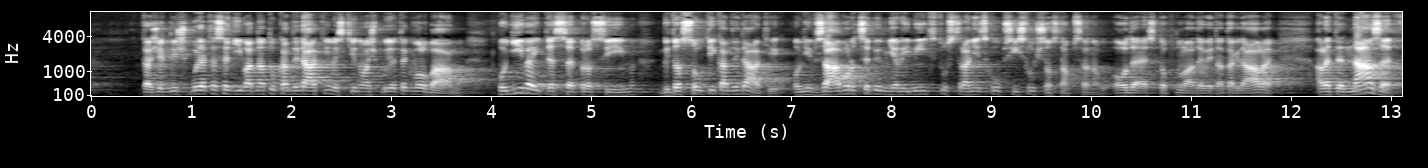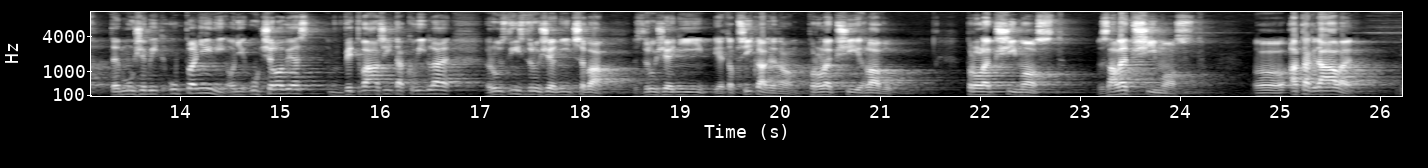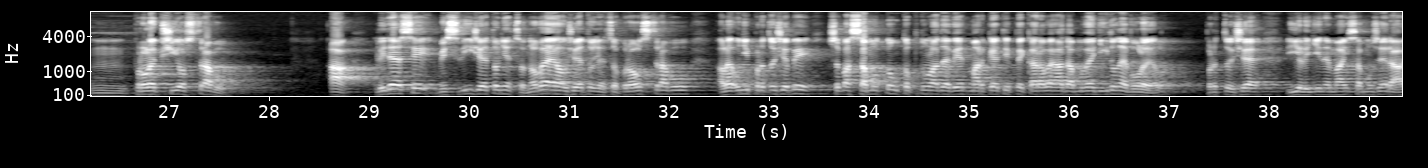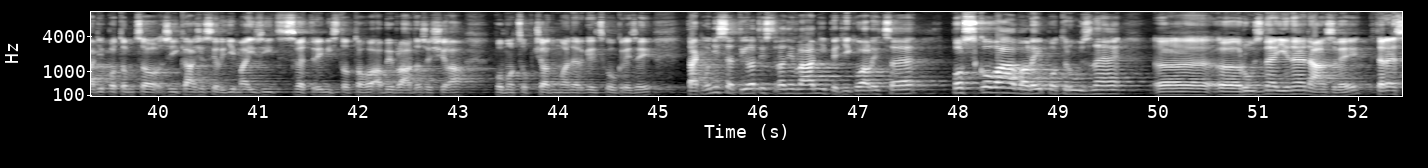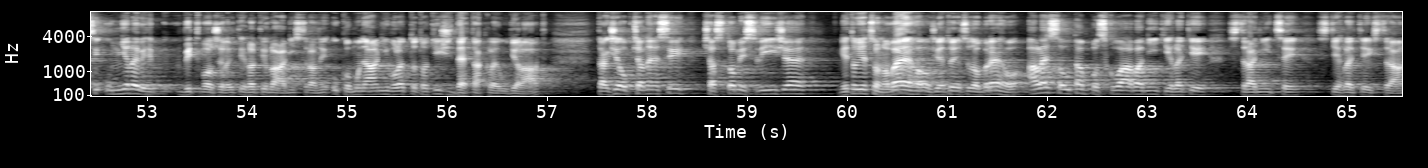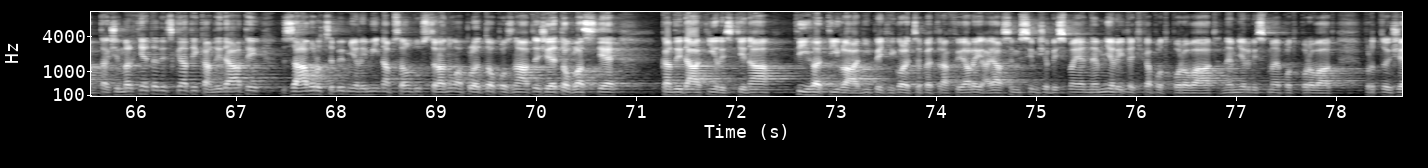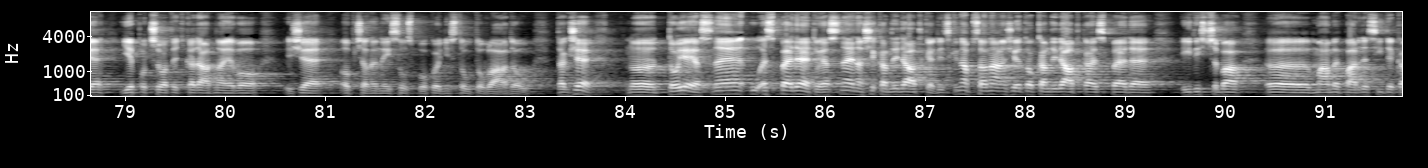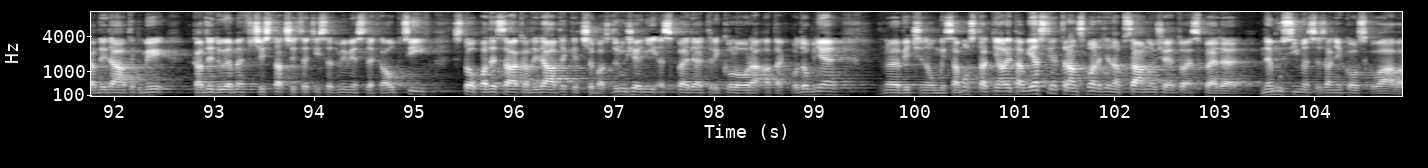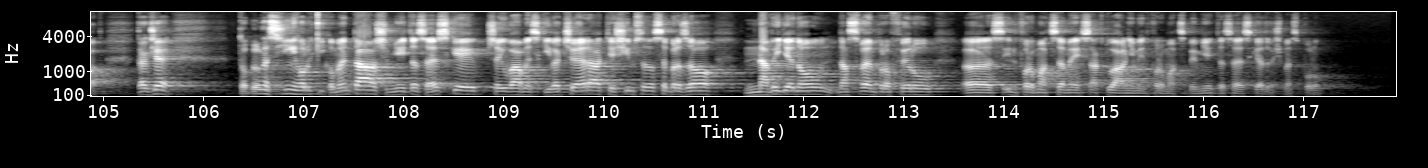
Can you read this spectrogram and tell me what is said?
Takže když budete se dívat na tu kandidátní listinu, až půjdete k volbám, podívejte se, prosím, kdo jsou ti kandidáti. Oni v závorce by měli mít tu stranickou příslušnost napsanou, ODS, TOP 09 a tak dále. Ale ten název, ten může být úplně jiný. Oni účelově vytváří takovýhle různý združení, třeba združení, je to příklad jenom, pro lepší hlavu, pro lepší most, za lepší most eh, a tak dále, mm, pro lepší Ostravu, a lidé si myslí, že je to něco nového, že je to něco pro Ostravu, ale oni, protože by třeba samotnou TOP 09 Markéty Pekarové a Damové nikdo nevolil, protože ji lidi nemají samozřejmě rádi po tom, co říká, že si lidi mají vzít svetry místo toho, aby vláda řešila pomoc občanům energetickou krizi, tak oni se tyhle ty strany vládní pětikoalice poskovávali pod různé, e, e, různé jiné názvy, které si uměle vytvořili tyhle ty vládní strany. U komunální voleb to totiž jde takhle udělat. Takže občané si často myslí, že je to něco nového, že je to něco dobrého, ale jsou tam poschovávaní tihleti straníci z těchto stran. Takže mrkněte vždycky na ty kandidáty, v závorce by měli mít napsanou tu stranu a podle toho poznáte, že je to vlastně kandidátní listina téhletý vládní pětikoalice Petra Fialy a já si myslím, že bychom je neměli teďka podporovat, neměli bychom je podporovat, protože je potřeba teďka dát najevo, že občané nejsou spokojeni s touto vládou. Takže e, to je jasné, u SPD je to jasné, naše kandidátka je vždycky napsaná, že je to kandidátka SPD, i když třeba e, máme pár desítek kandidátek, my kandidujeme v 337 městech a obcích, 150 kandidátek je třeba Združení, SPD, Trikolora a tak podobně, e, většinou my samostatně, ale tam jasně transparentně napsáno, že je to SPD, nemusíme se za někoho schovávat. Takže to byl dnesní horký komentář, mějte se hezky, přeju vám hezký večer a těším se zase brzo na viděnou na svém profilu eh, s informacemi, s aktuálními informacemi. Mějte se hezky a držme spolu.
